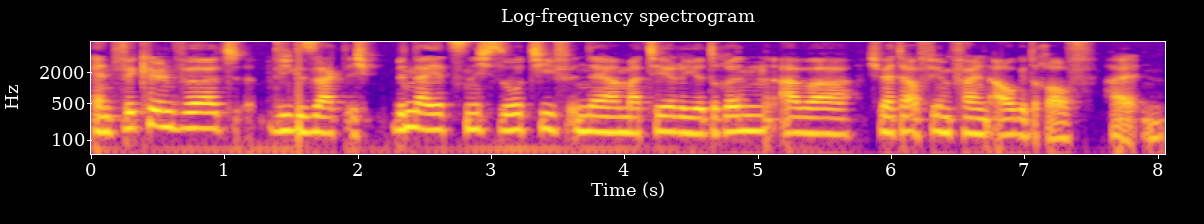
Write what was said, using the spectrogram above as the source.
entwickeln wird. Wie gesagt, ich bin da jetzt nicht so tief in der Materie drin, aber ich werde da auf jeden Fall ein Auge drauf halten.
